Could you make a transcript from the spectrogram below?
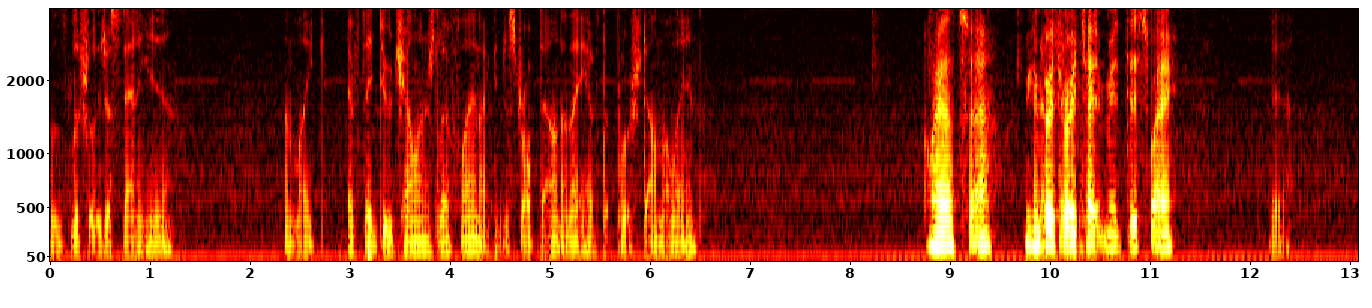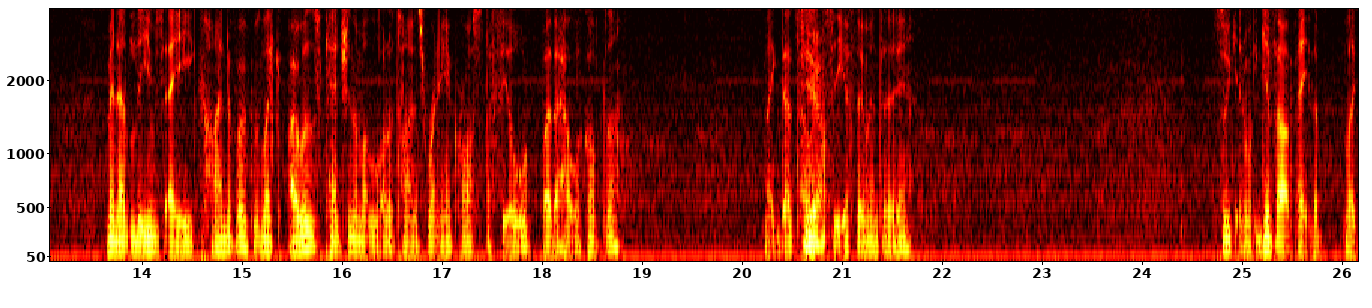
Was literally just standing here. And like, if they do challenge left lane, I can just drop down and they have to push down the lane. oh yeah, that's fair. We can And both they- rotate mid this way. Yeah. I mean, it leaves A kind of open. Like, I was catching them a lot of times running across the field by the helicopter. Like, that's how Yeah. I'd see if they went to A. So again, we give up A, the, like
